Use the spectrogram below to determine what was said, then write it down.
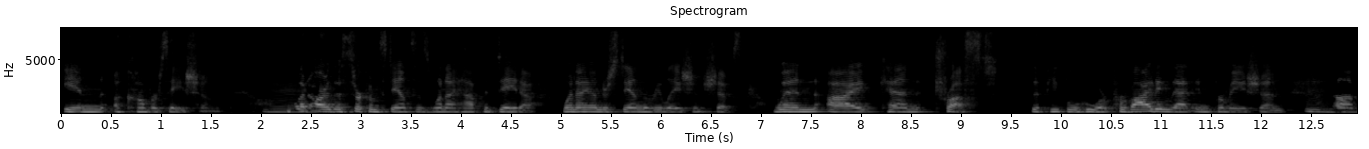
in a conversation mm. what are the circumstances when i have the data when I understand the relationships, when I can trust the people who are providing that information, mm. um,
